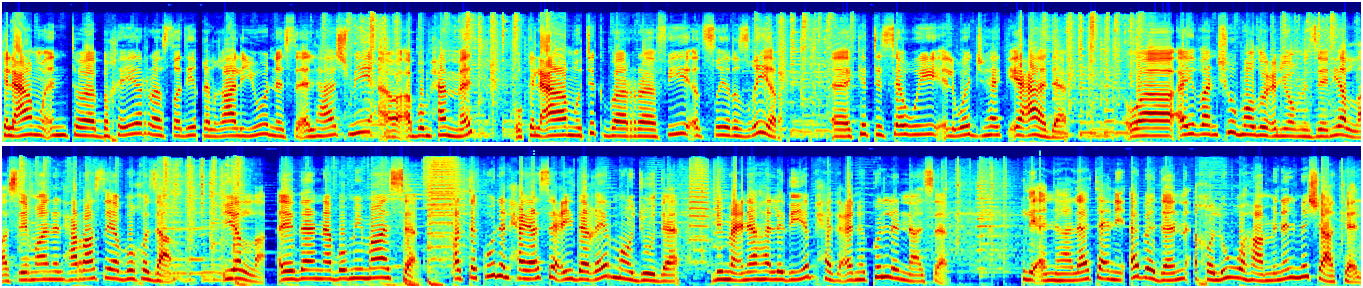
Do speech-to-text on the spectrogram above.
كل عام وانت بخير صديقي الغالي يونس الهاشمي أبو محمد. وكل عام وتكبر فيه تصير صغير. آه، كنت تسوي لوجهك إعادة. وأيضا شو موضوع اليوم زين؟ يلا سليمان الحراسي أبو خزام. يلا إذا أبو ميماسة. قد تكون الحياة سعيدة غير موجودة بمعناها الذي يبحث عنه كل الناس لأنها لا تعني أبدا خلوها من المشاكل.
